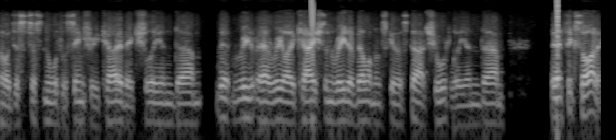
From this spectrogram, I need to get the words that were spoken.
oh, just just north of Sanctuary Cove actually, and um, that re- uh, relocation redevelopment's going to start shortly, and um, that's exciting.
